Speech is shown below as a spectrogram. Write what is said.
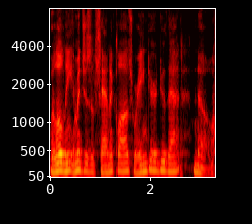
Will only images of Santa Claus, reindeer do that? No.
